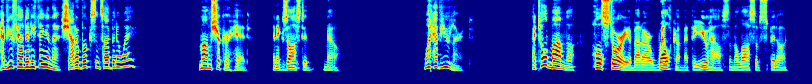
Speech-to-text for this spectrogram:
Have you found anything in the shadow book since I've been away? Mom shook her head, an exhausted no. What have you learned? I told Mom the whole story about our welcome at the U House and the loss of Spitog.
